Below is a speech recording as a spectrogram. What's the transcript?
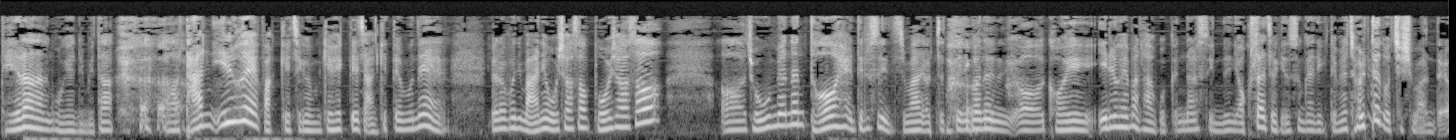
대단한 공연입니다. 어, 단 1회밖에 지금 계획되지 않기 때문에 여러분이 많이 오셔서 보셔서 어, 좋으면은 더 해드릴 수 있지만 어쨌든 이거는 어, 거의 1회만 하고 끝날 수 있는 역사적인 순간이기 때문에 절대 놓치시면 안 돼요.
